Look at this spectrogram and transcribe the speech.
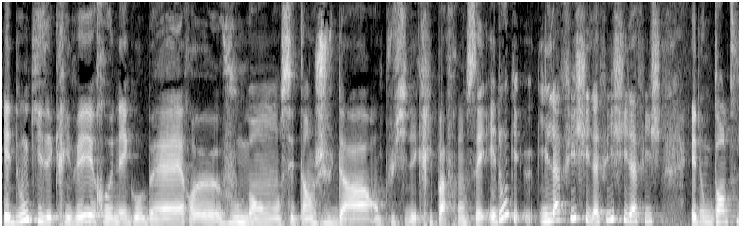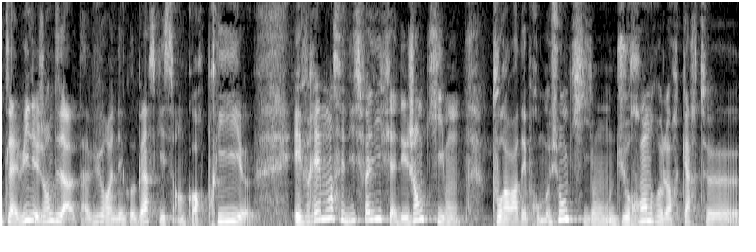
Et donc, ils écrivaient René Gobert, euh, vous ment, c'est un Judas. En plus, il n'écrit pas français. Et donc, il affiche, il affiche, il affiche. Et donc, dans toute la ville, les gens disent Ah, t'as vu René Gobert, ce qui s'est encore pris. Et vraiment, c'est dissuasif. Il y a des gens qui ont, pour avoir des promotions, qui ont dû rendre leur carte euh,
